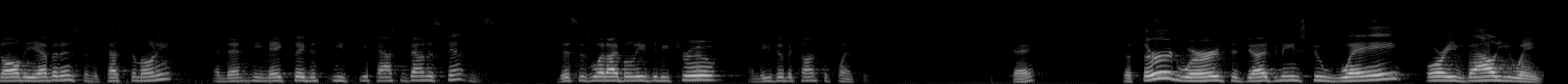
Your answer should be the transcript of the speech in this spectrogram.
all the evidence and the testimony, and then he makes a he passes down a sentence. This is what I believe to be true, and these are the consequences. Okay? The third word to judge means to weigh or evaluate.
